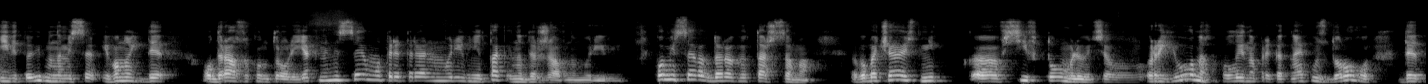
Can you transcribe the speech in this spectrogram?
і відповідно на місцевий, і воно йде одразу контроль як на місцевому територіальному рівні, так і на державному рівні. По місцевих дорогах та ж сама. Вибачаюсь, ні, е, всі втомлюються в регіонах, коли, наприклад, на якусь дорогу, де е,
